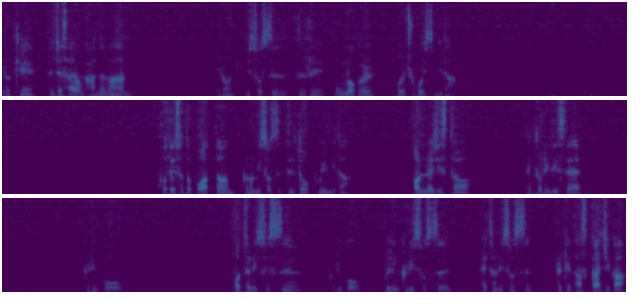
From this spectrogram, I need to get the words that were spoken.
이렇게 현재 사용 가능한 이런 리소스들의 목록을 보여주고 있습니다. 코드에서도 보았던 그런 리소스들도 보입니다. unregister, factory reset, 그리고 버튼 리소스, 그리고 블링크 리소스, 패턴 리소스 이렇게 다섯 가지가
